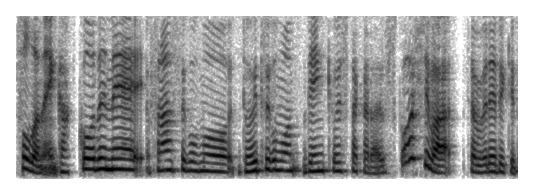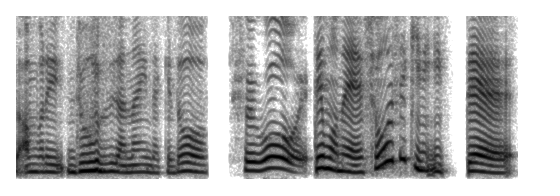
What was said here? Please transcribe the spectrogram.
そうだね。学校でね、フランス語もドイツ語も勉強したから、少しは喋れるけど、あんまり上手じゃないんだけど、すごい。でもね、正直に言って、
